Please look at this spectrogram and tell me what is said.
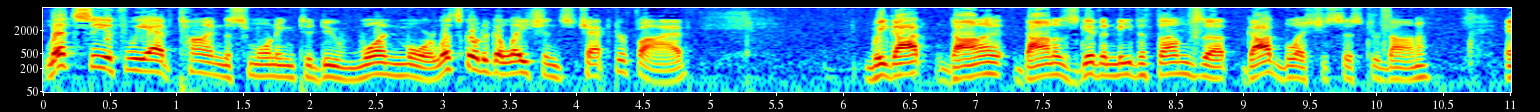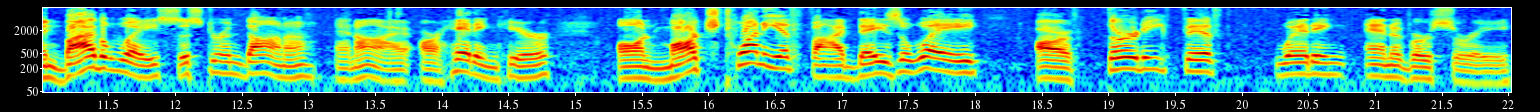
Let's see if we have time this morning to do one more. Let's go to Galatians chapter 5 we got Donna. Donna's given me the thumbs up. God bless you, Sister Donna. And by the way, Sister and Donna and I are heading here on March 20th, five days away, our 35th wedding anniversary,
